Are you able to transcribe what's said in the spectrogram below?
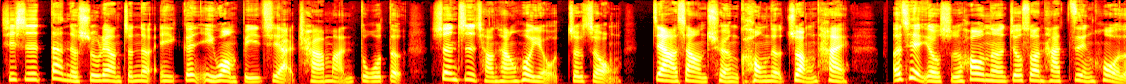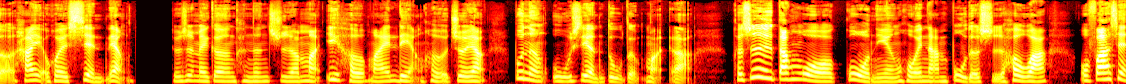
其实蛋的数量真的诶跟以往比起来差蛮多的，甚至常常会有这种架上全空的状态。而且有时候呢，就算他进货了，他也会限量，就是每个人可能只能买一盒、买两盒这样，不能无限度的买啦。可是当我过年回南部的时候啊，我发现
